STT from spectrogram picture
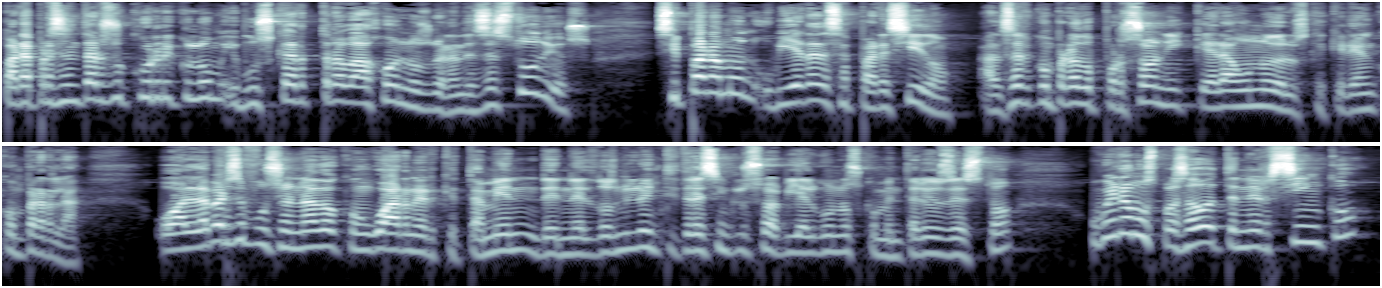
para presentar su currículum y buscar trabajo en los grandes estudios. Si Paramount hubiera desaparecido al ser comprado por Sony, que era uno de los que querían comprarla, o al haberse fusionado con Warner, que también en el 2023 incluso había algunos comentarios de esto, hubiéramos pasado de tener 5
